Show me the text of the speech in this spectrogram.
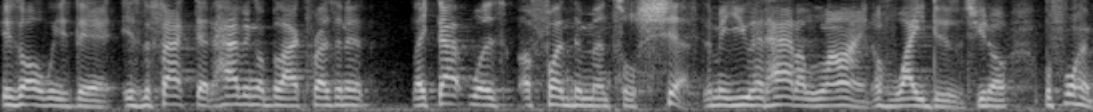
is always there is the fact that having a black president Like that was a fundamental shift. I mean, you had had a line of white dudes, you know, before him,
